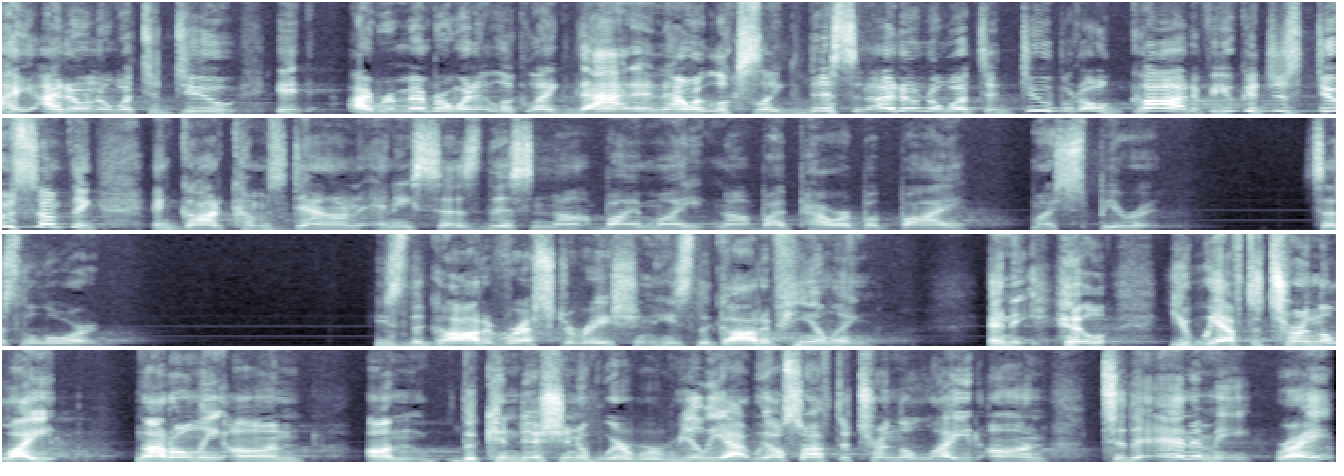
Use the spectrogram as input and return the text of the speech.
I, I don't know what to do. It, I remember when it looked like that, and now it looks like this, and I don't know what to do, but oh God, if you could just do something. And God comes down and he says this, not by might, not by power, but by my spirit says the Lord. He's the God of restoration, He's the God of healing. And he'll, you, we have to turn the light not only on on the condition of where we're really at, we also have to turn the light on to the enemy, right?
